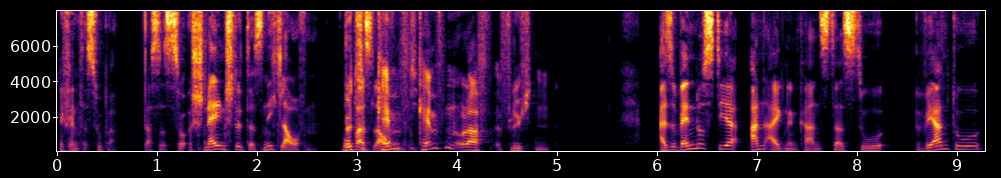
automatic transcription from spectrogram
Ich finde das super. Das ist so schnellen Schrittes, nicht laufen. Würdest du kämpf, kämpfen oder flüchten? Also wenn du es dir aneignen kannst, dass du, während du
